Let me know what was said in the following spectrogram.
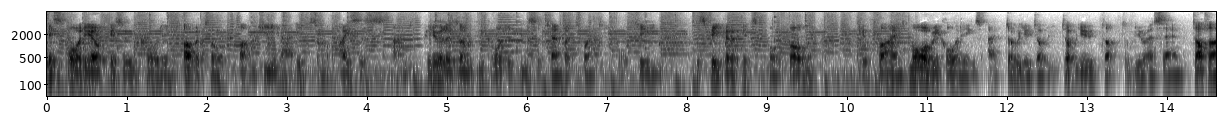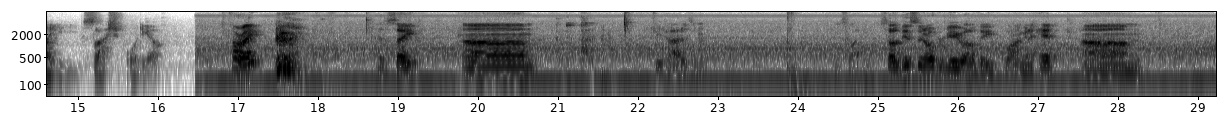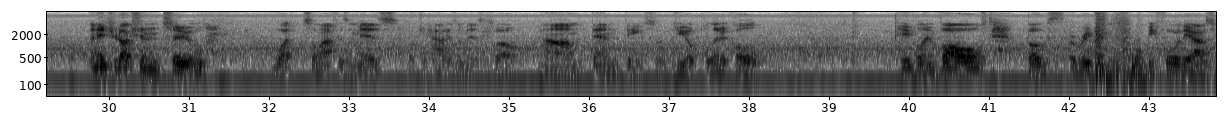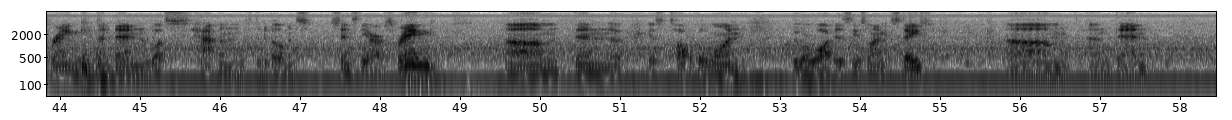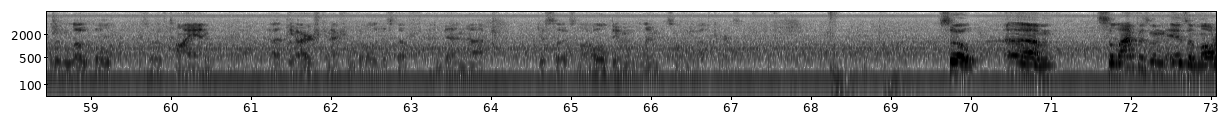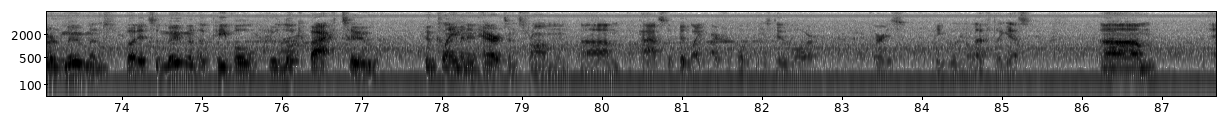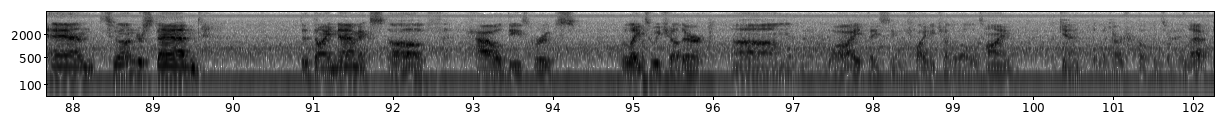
This audio is a recording of a talk on jihadism, ISIS and imperialism recorded in September 2014. The speaker is Paul Bowman. You'll find more recordings at www.wsm.ie slash audio. All right. As I say, um, jihadism. So this is an overview of the what I'm going to hit. Um, an introduction to what Salafism is, what jihadism is as well. Um, then the sort of geopolitical people involved, both originally before the Arab Spring and then what's happened, the developments since the Arab Spring. Um, then, uh, I guess, topical one, who or what is the Islamic State? Um, and then a little local sort of tie-in, uh, the Irish connection to all of this stuff, and then uh, just so it's not all doom and gloom, something about the Kurds. So, um, Salafism is a modern movement, but it's a movement of people who look back to, who claim an inheritance from um, a past, a bit like Irish Republicans do, or various people on the left, I guess. Um, and to understand the dynamics of how these groups relate to each other, um, why they seem to fight each other all the time, again, a bit like Irish Republicans on the left,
